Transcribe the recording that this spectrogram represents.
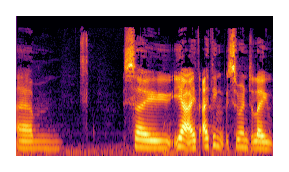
Um, so yeah, I, I think Cerundolo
